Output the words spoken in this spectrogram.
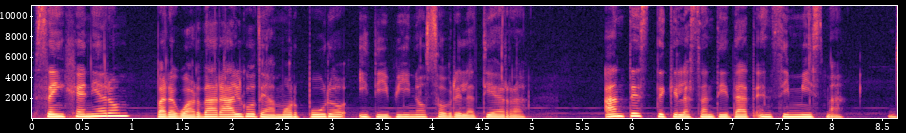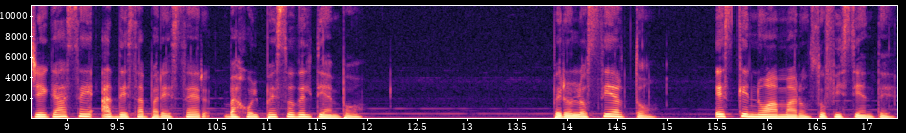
se ingeniaron para guardar algo de amor puro y divino sobre la tierra antes de que la santidad en sí misma llegase a desaparecer bajo el peso del tiempo. Pero lo cierto es que no amaron suficiente.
